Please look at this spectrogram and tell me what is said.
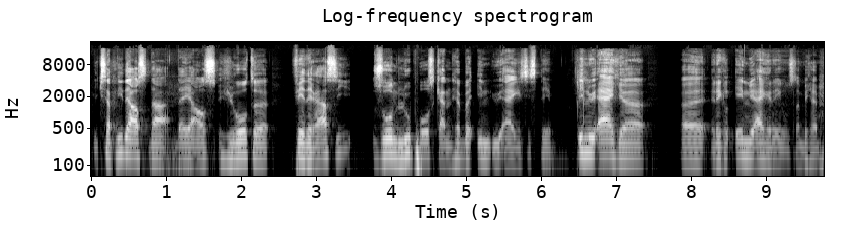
ik snap niet dat, als, dat, dat je als grote federatie zo'n loopholes kan hebben in je eigen systeem. In je eigen, eh, regel, in je eigen regels, dat begrijp ik.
